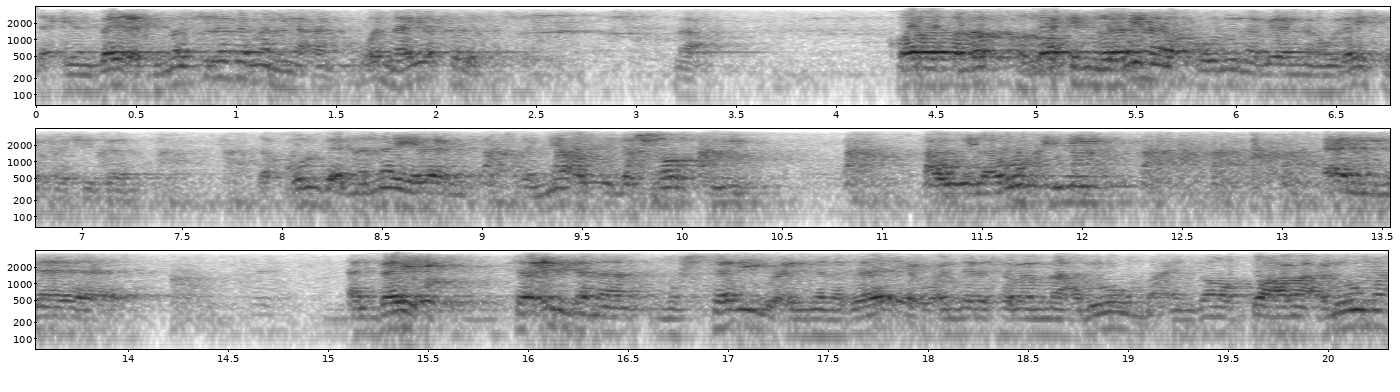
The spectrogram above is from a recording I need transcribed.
لكن البيع في المسجد هذا منهي عنه والنهي يقتضي الفساد نعم. قال فنقص لكن الذين يقولون بأنه ليس فاسدا يقول بأن النهي لم يعد إلى شرط أو إلى ركن ال- البيع. فعندنا مشتري وعندنا بائع وعندنا ثمن معلوم وعندنا بضاعة معلومة.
